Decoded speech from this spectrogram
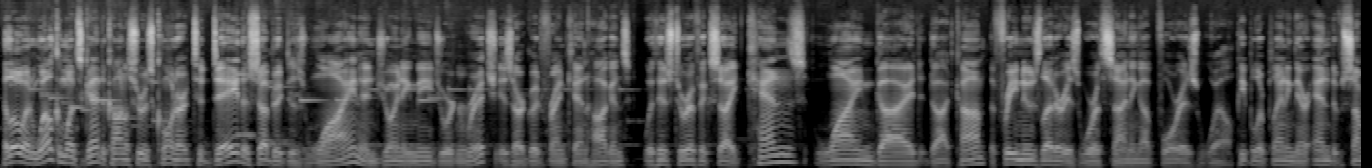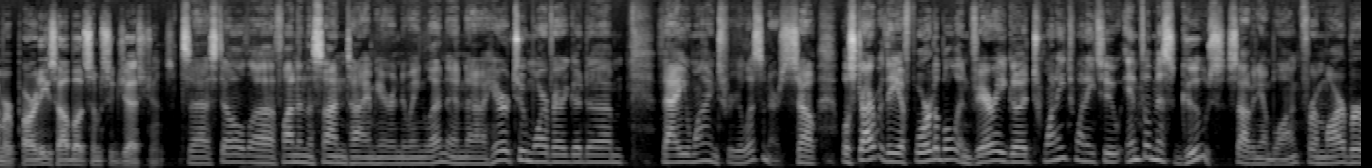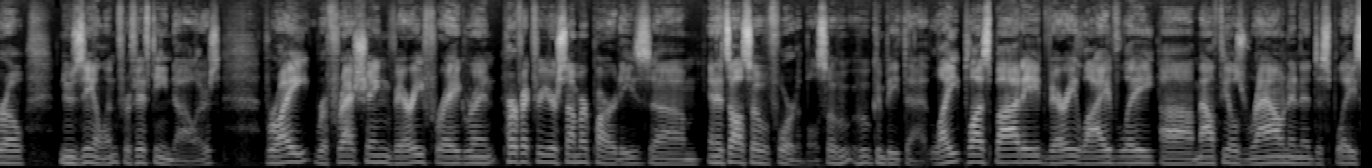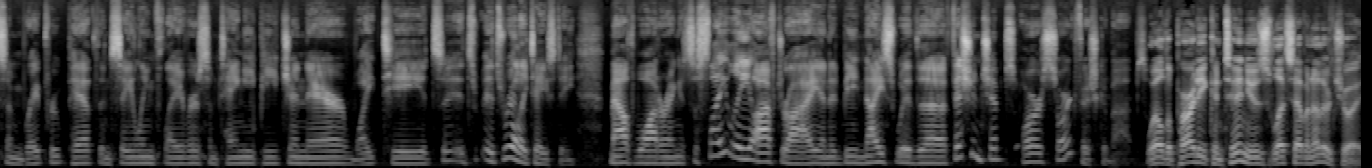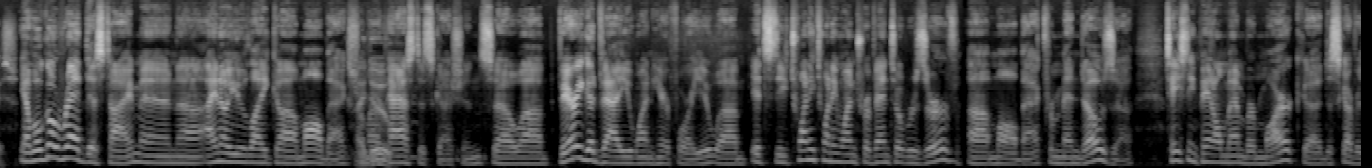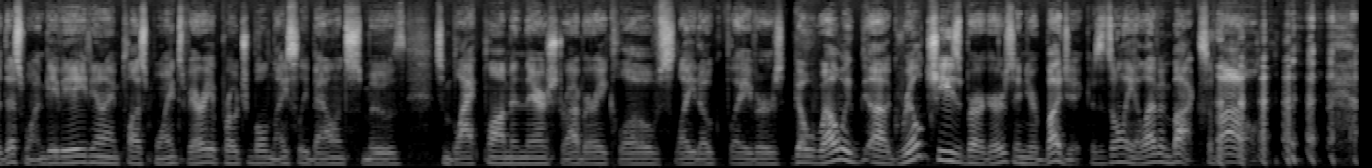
Hello and welcome once again to Connoisseur's Corner. Today the subject is wine, and joining me, Jordan Rich, is our good friend Ken Hoggins with his terrific site, kenswineguide.com. The free newsletter is worth signing up for as well. People are planning their end of summer parties. How about some suggestions? It's uh, still uh, fun in the sun time here in New England, and uh, here are two more very good um, value wines for your listeners. So we'll start with the affordable and very good 2022 Infamous Goose Sauvignon Blanc from Marlborough, New Zealand for $15 bright, refreshing, very fragrant, perfect for your summer parties. Um, and it's also affordable. So who, who, can beat that? Light plus bodied, very lively. Uh, mouth feels round and it displays some grapefruit pith and saline flavors, some tangy peach in there, white tea. It's it's it's really tasty, mouth watering. It's a slightly off dry and it'd be nice with uh, fish and chips or swordfish kebabs. Well, the party continues. Let's have another choice. Yeah, we'll go red this time. And uh, I know you like uh, Malbecs from our past discussions. So uh, very good value one here for you. Um, it's the 2021 Trivento Reserve uh, Malbec from Mendoza. Tasting panel member Mark uh, discovered this one, gave it 89 plus points. Very approachable, nicely balanced, smooth. Some black plum in there, strawberry, clove, slight oak flavors. Go well with uh, grilled cheeseburgers in your budget because it's only 11 bucks a bottle.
